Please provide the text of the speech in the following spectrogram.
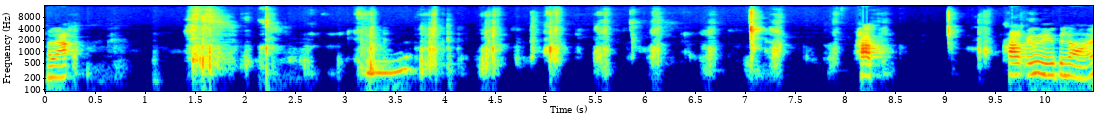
มาละอืม คักคักอีหลีไปหน่อย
